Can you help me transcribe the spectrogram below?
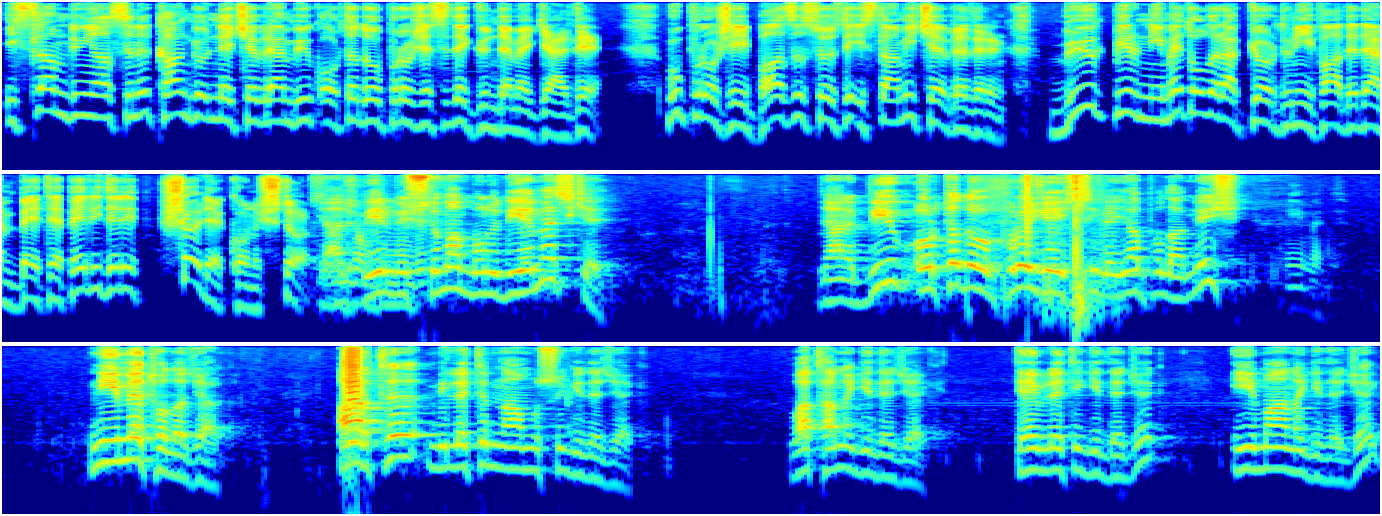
İslam dünyasını kan gölüne çeviren Büyük Ortadoğu projesi de gündeme geldi. Bu projeyi bazı sözde İslami çevrelerin büyük bir nimet olarak gördüğünü ifade eden BTP lideri şöyle konuştu. Yani bir Müslüman bunu diyemez ki. Yani Büyük Ortadoğu projesiyle yapılan iş nimet. nimet olacak. Artı milletin namusu gidecek. Vatanı gidecek. Devleti gidecek. imanı gidecek.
